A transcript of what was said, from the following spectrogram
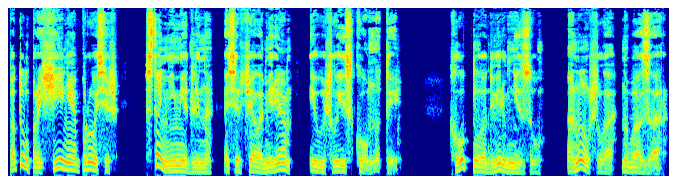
потом прощения просишь, «Встань немедленно!» — осерчала Мириам и вышла из комнаты. Хлопнула дверь внизу. Она ушла на базар.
